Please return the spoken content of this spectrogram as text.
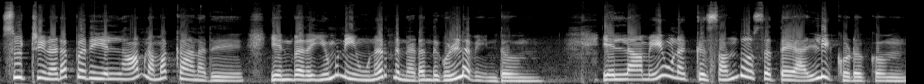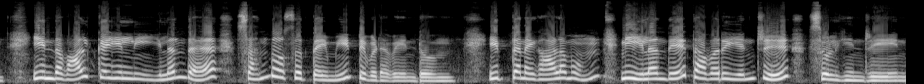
சுற்றி நடப்பது எல்லாம் நமக்கானது. என்பதையும் நீ உணர்ந்து நடந்து கொள்ள வேண்டும். எல்லாமே உனக்கு சந்தோஷத்தை அள்ளி கொடுக்கும். இந்த வாழ்க்கையில் நீ இழந்த சந்தோஷத்தை மீட்டுவிட வேண்டும். இத்தனை காலமும் நீ இழந்தே தவறு என்று சொல்கின்றேன்.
